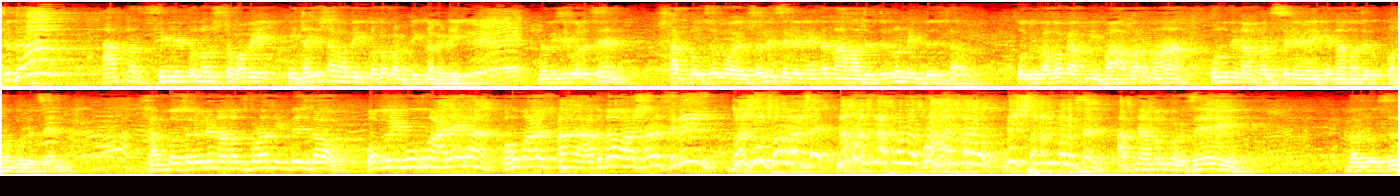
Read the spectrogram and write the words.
সুতরাং আপনার ছেলে তো নষ্ট হবে, এটাই স্বাভাবিক, কতক্ষণ ঠিক না বেটে নবীজি বলেছেন, সাত বছর বয়স হলে ছেলে মেয়েদের নামাজের জন্য নির্দেশ দাও। অভিভাবক, আপনি বা আবার মা, কোনোদিন আপনার ছেলে মেয়েকে নামাজের কথা বলেছেন? সাত বছর হলে নামাজ পড়ার নির্দেশ দাও। নামাজ না পড়লে প্রহার করো বিশ্বনবী বলেছেন। আপনি আমল করেছেন? দশ বছর,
